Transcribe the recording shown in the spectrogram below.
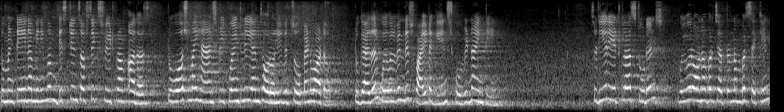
to maintain a minimum distance of 6 feet from others, to wash my hands frequently and thoroughly with soap and water. Together we will win this fight against COVID-19. So dear 8th class students, we were on our chapter number 2nd.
